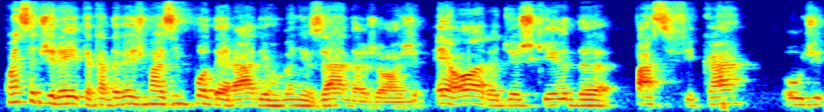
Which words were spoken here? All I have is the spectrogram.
Com essa direita cada vez mais empoderada e organizada, Jorge, é hora de a esquerda pacificar ou de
